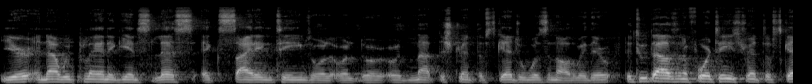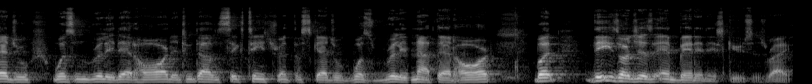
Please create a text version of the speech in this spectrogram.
year, and now we're playing against less exciting teams, or, or, or, or, not the strength of schedule wasn't all the way there. The 2014 strength of schedule wasn't really that hard, and 2016 strength of schedule was really not that hard. But these are just embedded excuses, right?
